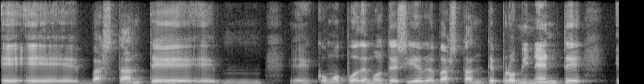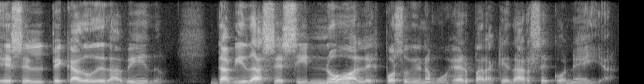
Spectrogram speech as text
eh, eh, bastante, eh, ¿cómo podemos decir?, bastante prominente es el pecado de David. David asesinó al esposo de una mujer para quedarse con ella.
